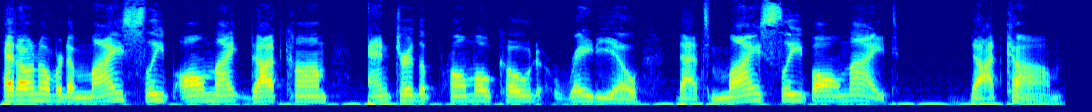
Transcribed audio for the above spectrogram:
head on over to mysleepallnight.com. Enter the promo code radio. That's mysleepallnight.com.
